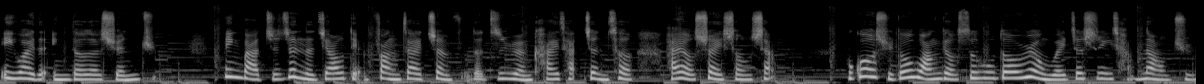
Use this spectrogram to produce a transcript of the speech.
意外地赢得了选举，并把执政的焦点放在政府的资源开采政策还有税收上。不过，许多网友似乎都认为这是一场闹剧。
